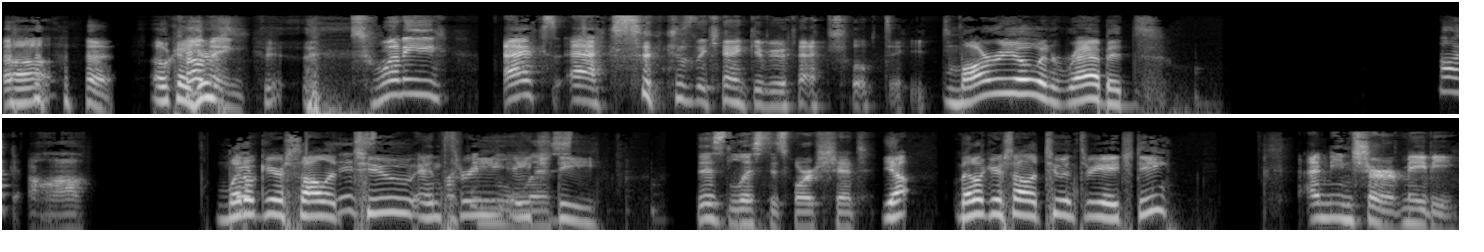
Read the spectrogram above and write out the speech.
Uh, Okay, Coming. here's 20XX because they can't give you an actual date. Mario and Rabbids. Fuck off. Metal Gear Solid this 2 and 3 fucking list. HD. This list is for shit. Yep. Metal Gear Solid 2 and 3 HD. I mean, sure, maybe.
